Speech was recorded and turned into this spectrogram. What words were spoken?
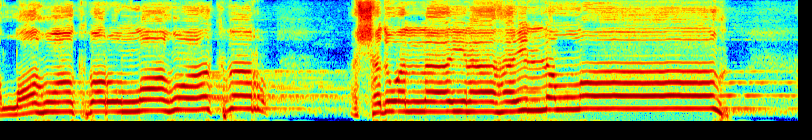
الله أكبر الله أكبر. أشهد أن لا إله إلا الله.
